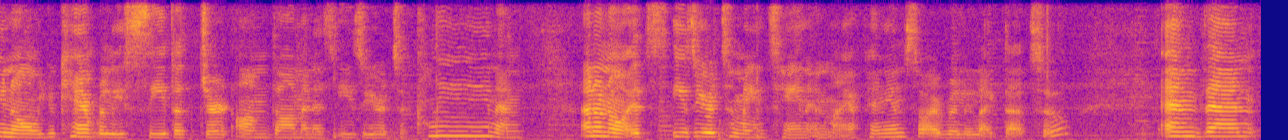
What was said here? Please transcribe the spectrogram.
you know, you can't really see the dirt on them and it's easier to clean and I don't know, it's easier to maintain in my opinion. So I really like that too. And then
